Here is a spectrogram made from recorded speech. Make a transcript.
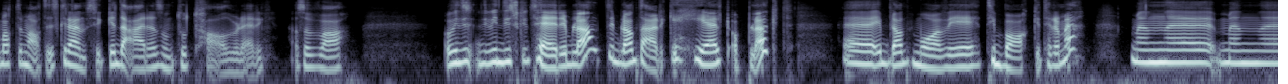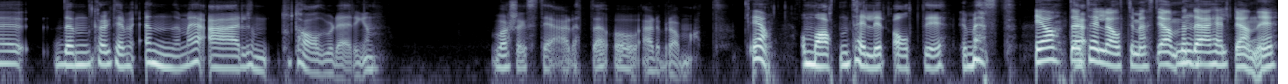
matematisk regnestykke. Det er en sånn totalvurdering. Altså hva Og vi, vi diskuterer iblant. Iblant er det ikke helt opplagt. Eh, iblant må vi tilbake, til og med. Men, eh, men eh, den karakteren vi ender med, er liksom totalvurderingen. Hva slags sted er dette, og er det bra mat? Ja. Og maten teller alltid mest. Ja, den Ja. teller alltid mest. Ja, men Mm. det er jeg helt enig i.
